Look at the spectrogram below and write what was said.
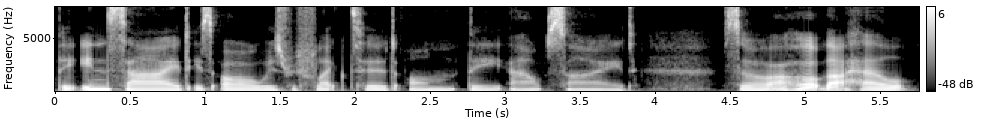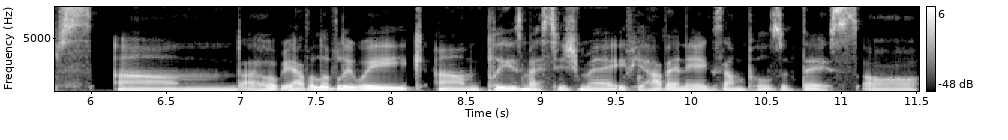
the inside is always reflected on the outside. So I hope that helps and I hope you have a lovely week and please message me if you have any examples of this or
